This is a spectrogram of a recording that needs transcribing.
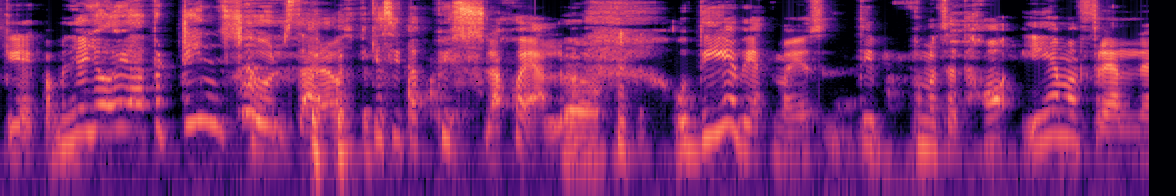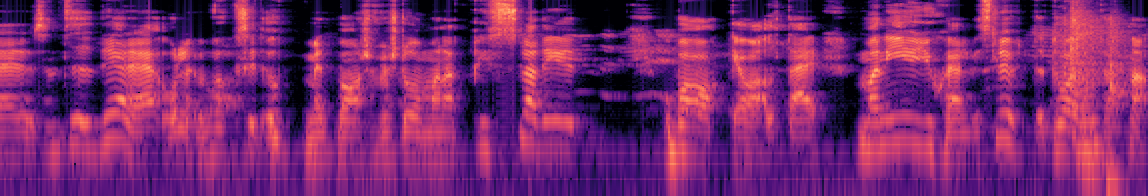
skrek bara, men jag gör ju det här för din skull! Så här, och så fick jag sitta och pyssla själv. Ja. Och det vet man ju, det på något sätt, ha, är man förälder sedan tidigare och vuxit upp med ett barn så förstår man att pyssla det är, och baka och allt det här. Man är ju själv i slutet, då har man tröttnat.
